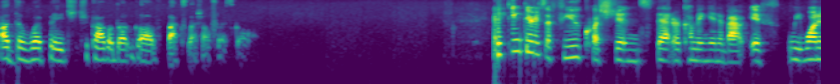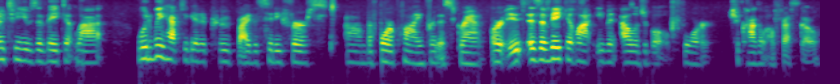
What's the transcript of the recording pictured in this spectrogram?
at the webpage chicago.gov backslash alfresco. I think there's a few questions that are coming in about if we wanted to use a vacant lot, would we have to get approved by the city first um, before applying for this grant? Or is a vacant lot even eligible for Chicago Alfresco?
